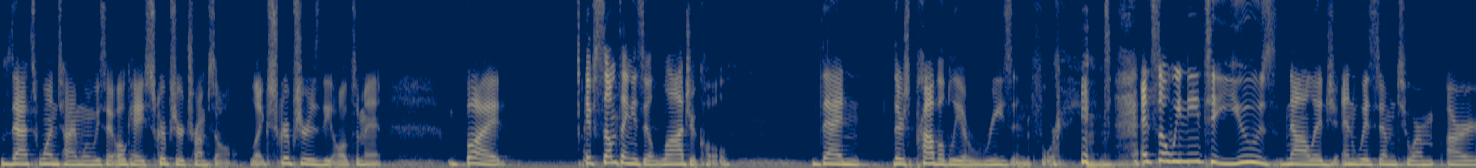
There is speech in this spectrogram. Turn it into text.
that's one time when we say, okay, scripture trumps all. Like scripture is the ultimate. But if something is illogical, then there's probably a reason for it. And so we need to use knowledge and wisdom to our our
